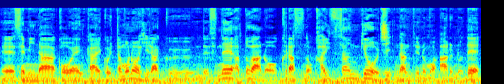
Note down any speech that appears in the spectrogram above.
えー、セミナー、講演会、こういったものを開くんですね。あとは、あの、クラスの解散行事なんていうのもあるので、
